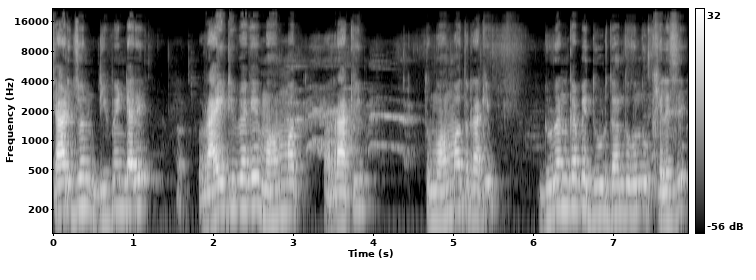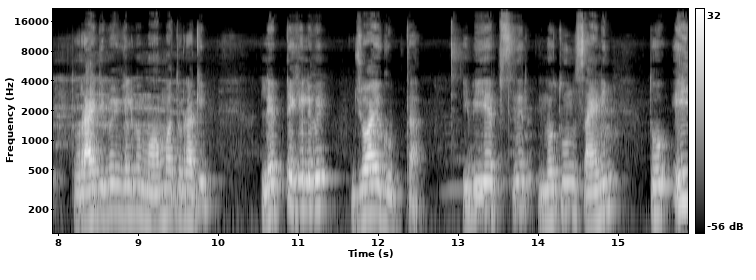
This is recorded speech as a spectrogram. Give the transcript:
চারজন ডিফেন্ডারে রাইট ব্যাগে মোহাম্মদ রাকিব। তো মোহাম্মদ রাকিব ডুরান কাপে দুর্দান্ত কিন্তু খেলেছে। তো রাইট ব্যাগে খেলবে মোহাম্মদ রাকিব। লেফটে খেলবে জয় গুপ্তা। ইবিএফসির নতুন সাইনিং তো এই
